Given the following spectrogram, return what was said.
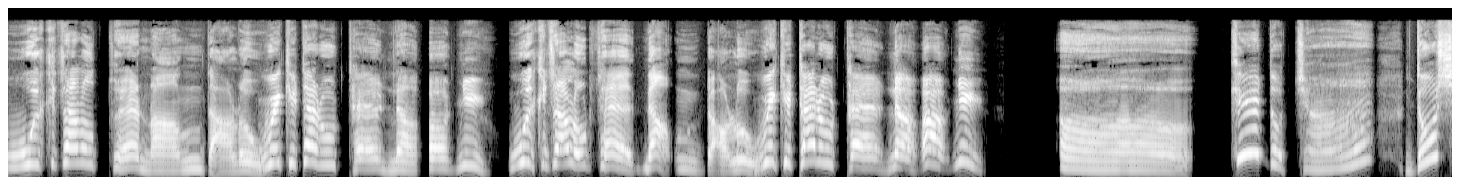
ウィキ太郎ってなんだろう。ウィキ太郎ってなー。にウィキ太郎ってなんだろう。ウィキ太郎ってなー。にあー、キドちゃんどうし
